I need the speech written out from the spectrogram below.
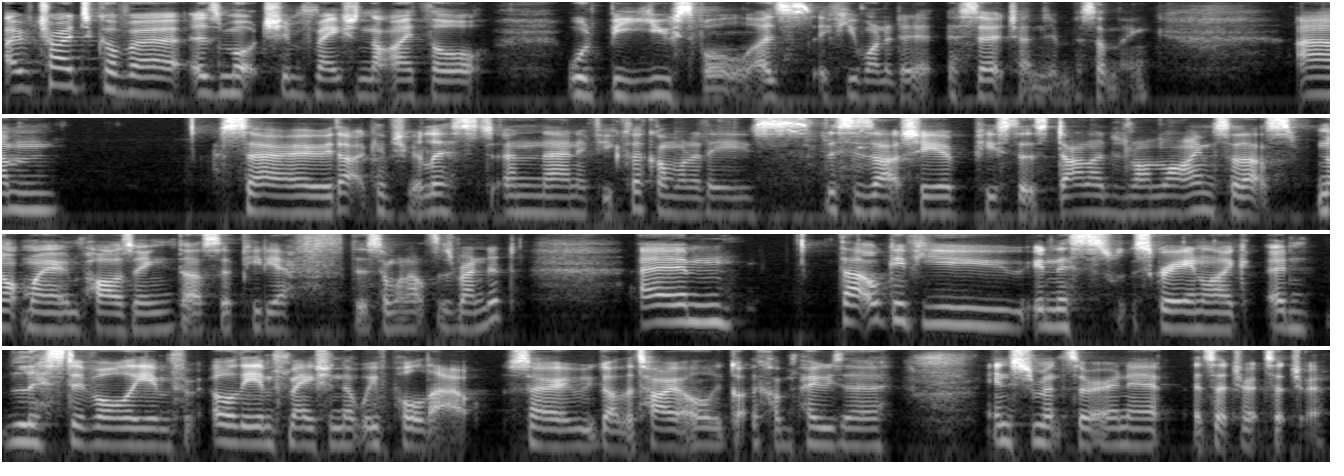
I've tried to cover as much information that I thought would be useful as if you wanted a, a search engine for something. Um, so that gives you a list. And then if you click on one of these, this is actually a piece that's downloaded online. So that's not my own parsing. That's a PDF that someone else has rendered. Um, that will give you in this screen like a list of all the inf- all the information that we've pulled out. So we've got the title, we've got the composer, instruments that are in it, etc., etc.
